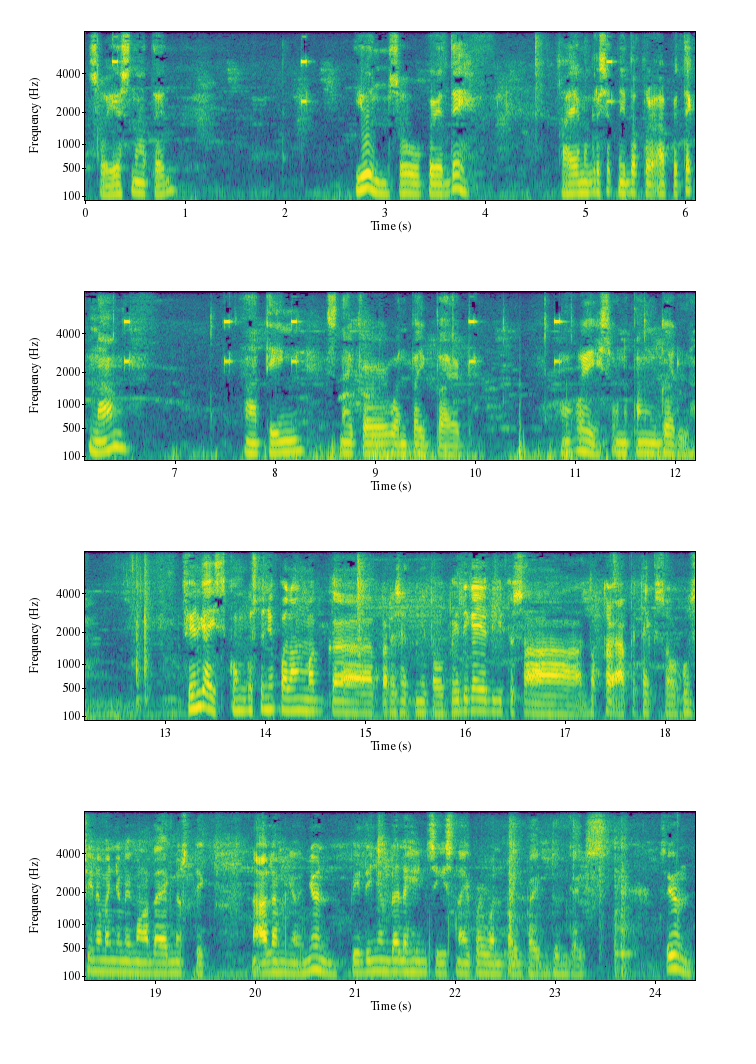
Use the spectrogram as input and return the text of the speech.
so yes natin yun so pwede kaya mag reset ni Dr. Apetek ng ating sniper 155 okay so natanggal so yun guys kung gusto nyo palang mag uh, nito pwede kayo dito sa Dr. Apetek so kung sino man yung may mga diagnostic na alam nyo yun pwede nyo dalahin si sniper 155 dun guys so yun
